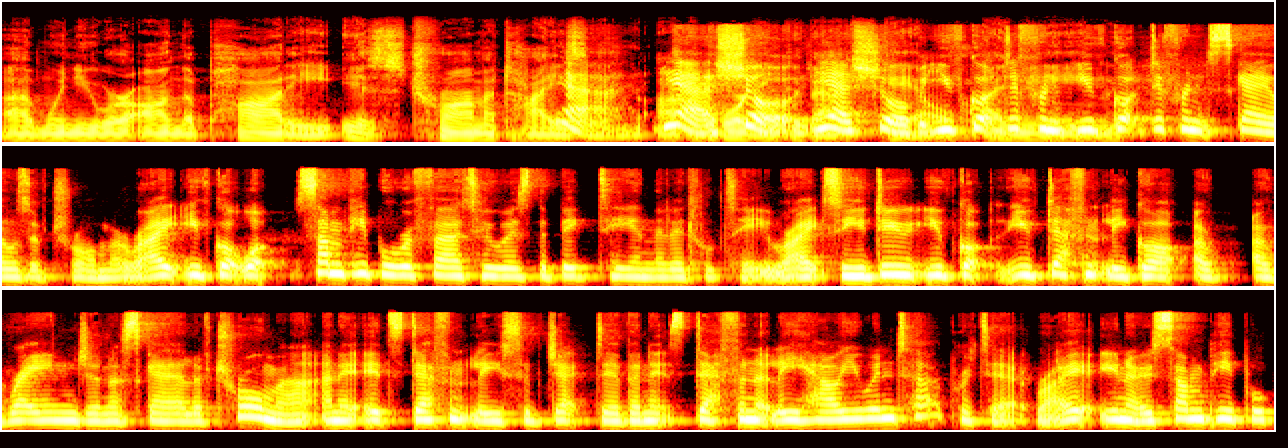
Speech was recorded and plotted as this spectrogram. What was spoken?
um, when you were on the potty is traumatizing. yeah uh, yeah sure yeah sure but you've got I different you've got different scales of trauma right you've got what some people refer to as the big t and the little t right so you do you've got you've definitely got a, a range and a scale of trauma and it, it's definitely subjective and it's definitely how you interpret it right you know some people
